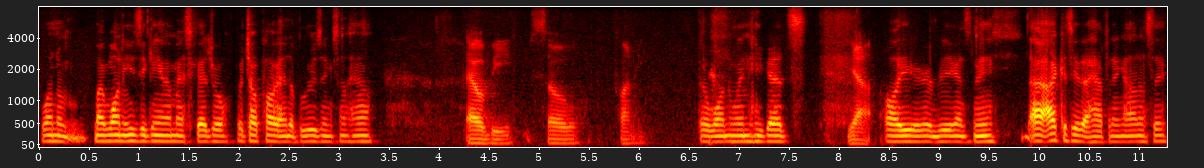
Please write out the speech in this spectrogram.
one of my one easy game on my schedule, which I'll probably end up losing somehow. That would be so funny. The one win he gets Yeah, all year would be against me. I, I could see that happening, honestly,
